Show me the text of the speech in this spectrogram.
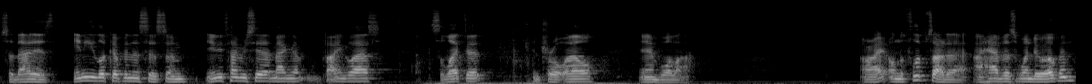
So that is any lookup in the system. Anytime you see that magnifying glass, select it, Control L, and voila. All right, on the flip side of that, I have this window open.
